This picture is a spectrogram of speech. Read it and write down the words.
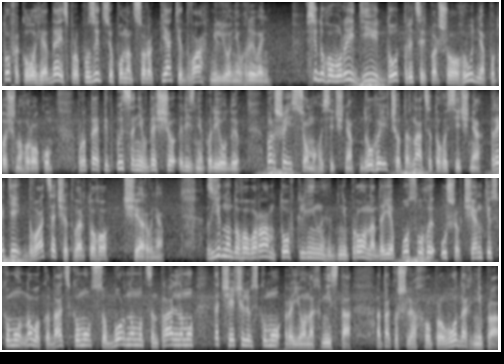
ТОВ Екологія Д із пропозицією понад 45,2 мільйонів гривень. Всі договори діють до 31 грудня поточного року. Проте підписані в дещо різні періоди: перший 7 січня, другий 14 січня, третій 24 червня. Згідно договорам, ТОВ Клінінг Дніпро надає послуги у Шевченківському, Новокодацькому, Соборному, Центральному та Чечелівському районах міста, а також шляхопроводах Дніпра.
